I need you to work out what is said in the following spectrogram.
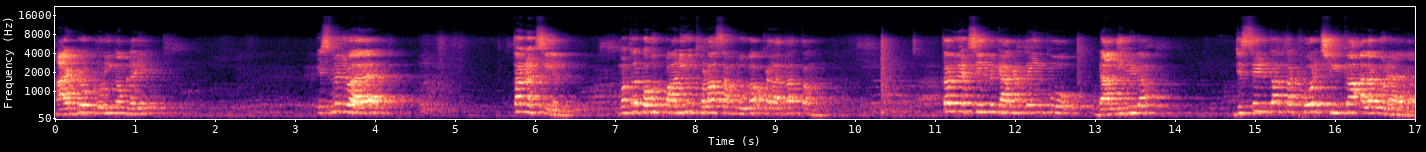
हाइड्रोक्लोरिक अम्ल है इसमें जो है तन एचसीएल मतलब बहुत पानी में थोड़ा सा अम्ल होगा कहलाता तन तन। एचसीएल में क्या करते हैं? इनको डाल दीजिएगा, जिससे इनका कठोर छिलका अलग हो जाएगा।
